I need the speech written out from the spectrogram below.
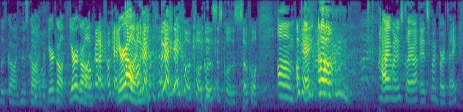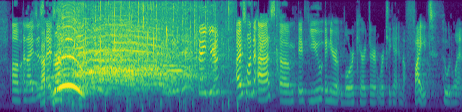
Who's going? Who's going? You're going. You're going. Okay, okay. You're going. Okay, okay, okay, cool, cool, cool. This is cool. This is so cool. Um, okay. Um, hi, my name's Clara. It's my birthday. Um, and I just. I Thank you. I just wanted to ask um, if you and your lore character were to get in a fight, who would win?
